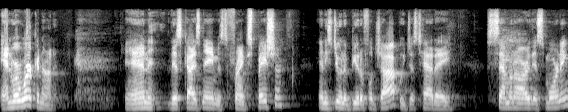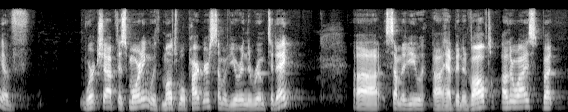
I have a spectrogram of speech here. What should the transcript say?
And we're working on it. And this guy's name is Frank Spacia, and he's doing a beautiful job. We just had a seminar this morning of workshop this morning with multiple partners. Some of you are in the room today. Uh, some of you uh, have been involved otherwise, but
